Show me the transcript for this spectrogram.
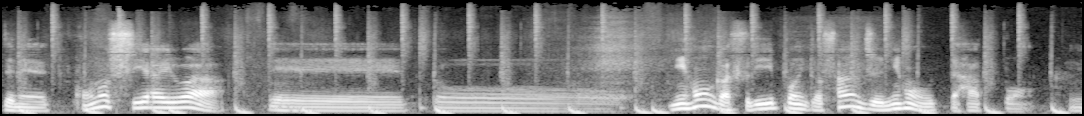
でね、この試合は、えーっと、日本がスリーポイント32本打って8本。うん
